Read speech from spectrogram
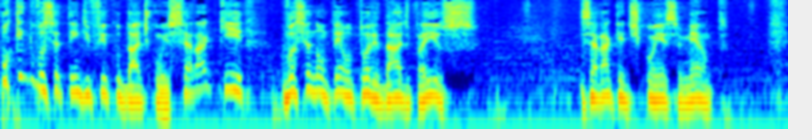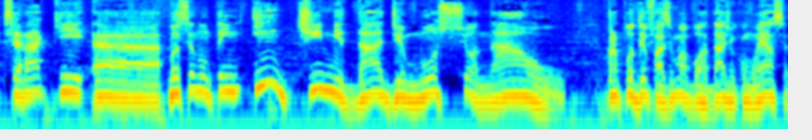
Por que, que você tem dificuldade com isso? Será que você não tem autoridade para isso? Será que é desconhecimento? Será que uh, você não tem intimidade emocional para poder fazer uma abordagem como essa?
